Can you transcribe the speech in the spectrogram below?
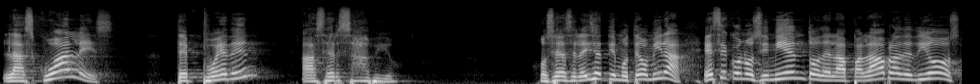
las cuales te pueden hacer sabio. O sea, se le dice a Timoteo, mira, ese conocimiento de la palabra de Dios,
